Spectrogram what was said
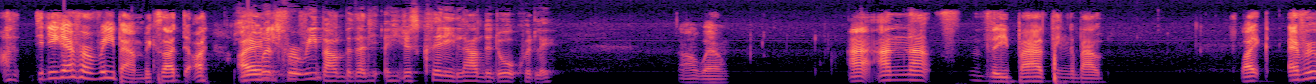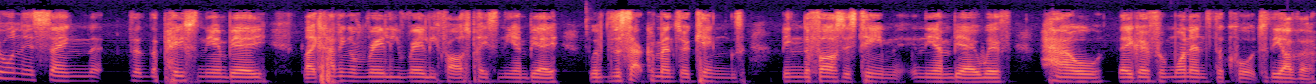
I, did he go for a rebound? Because I, I, He I only went for a rebound, but then he, he just clearly landed awkwardly. Oh well. Uh, and that's the bad thing about. Like everyone is saying that, that the pace in the NBA, like having a really really fast pace in the NBA, with the Sacramento Kings being the fastest team in the NBA, with how they go from one end of the court to the other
